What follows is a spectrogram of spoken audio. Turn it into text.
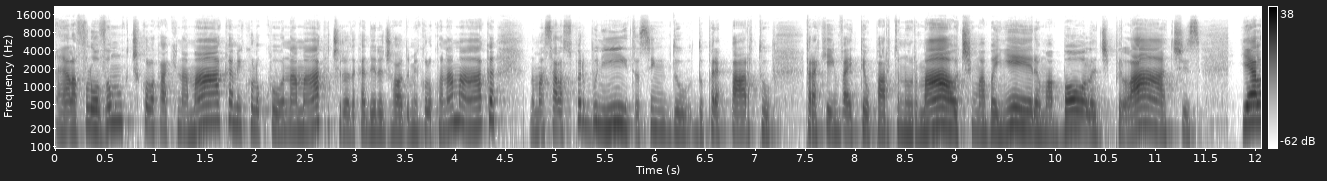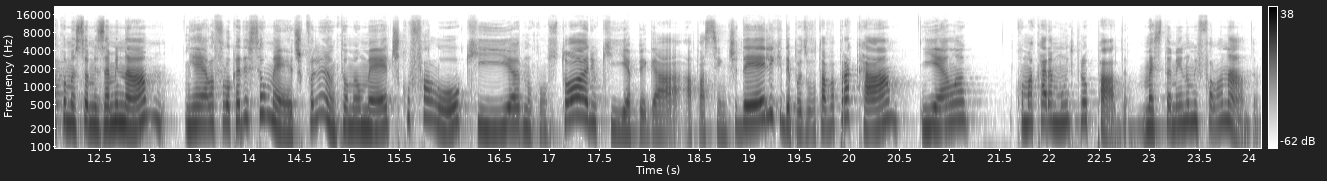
Aí ela falou: vamos te colocar aqui na maca, me colocou na maca, tirou da cadeira de roda, me colocou na maca, numa sala super bonita, assim, do, do pré-parto, para quem vai ter o parto normal, tinha uma banheira, uma bola de pilates. E aí ela começou a me examinar, e aí ela falou: cadê seu médico? Eu falei: não, então meu médico falou que ia no consultório, que ia pegar a paciente dele, que depois voltava para cá, e ela com uma cara muito preocupada, mas também não me falou nada.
